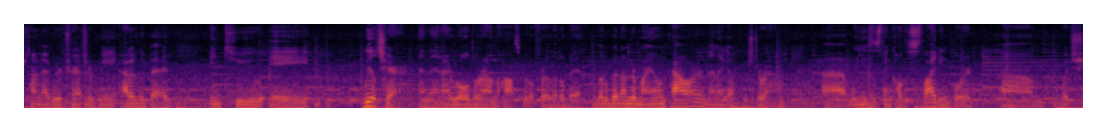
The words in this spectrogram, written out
First time ever transferred me out of the bed into a wheelchair and then I rolled around the hospital for a little bit, a little bit under my own power and then I got pushed around. Uh, we use this thing called a sliding board, um, which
